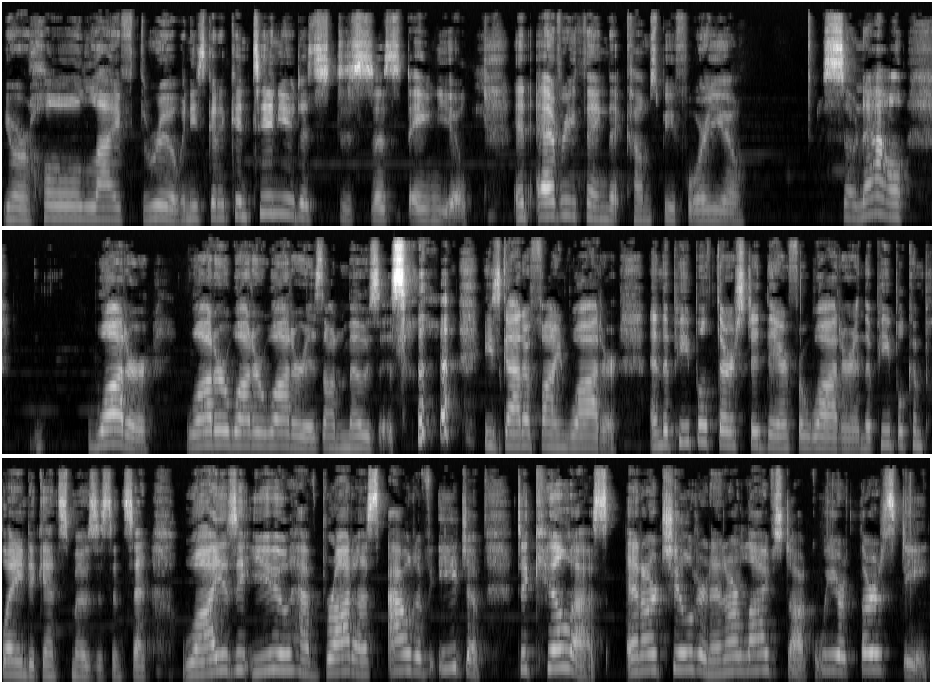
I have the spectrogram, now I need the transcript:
your whole life through. And He's going to continue to, to sustain you in everything that comes before you. So now, water Water, water, water is on Moses. He's got to find water. And the people thirsted there for water. And the people complained against Moses and said, Why is it you have brought us out of Egypt to kill us and our children and our livestock? We are thirsty.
